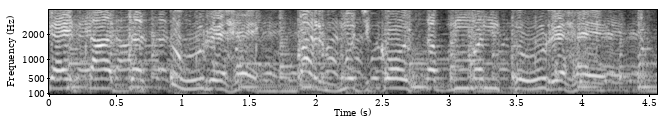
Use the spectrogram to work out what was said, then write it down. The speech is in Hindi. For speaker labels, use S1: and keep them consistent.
S1: कैसा दस्तूर है पर मुझको सब मंजूर है।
